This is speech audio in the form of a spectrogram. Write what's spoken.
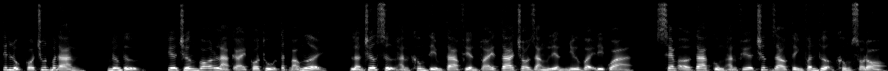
Tiết lục có chút bất an, nương tử, kia trương võ là cái có thù tất báo người, lần trước sự hắn không tìm ta phiền toái ta cho rằng liền như vậy đi qua, xem ở ta cùng hắn phía trước giao tình phân thượng không so đo,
